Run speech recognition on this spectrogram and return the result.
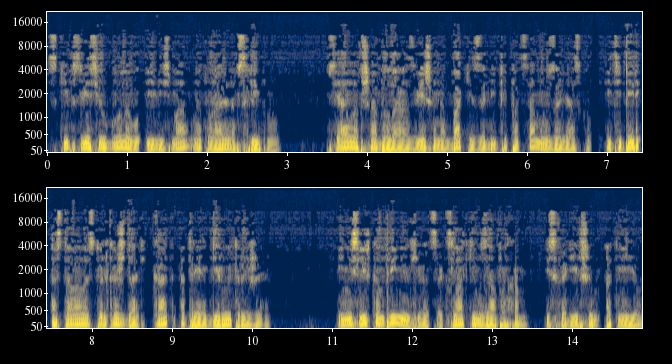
Скип свесил голову и весьма натурально всхлипнул. Вся лапша была развешана, баки забиты под самую завязку, и теперь оставалось только ждать, как отреагирует рыжая. И не слишком принюхиваться к сладким запахам, исходившим от нее.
